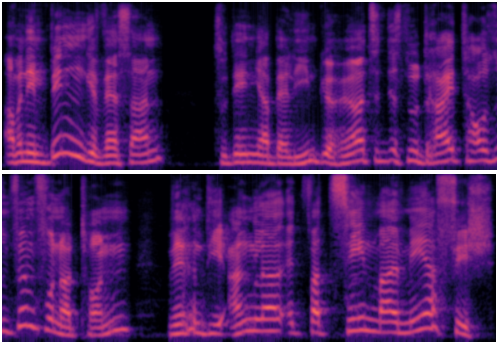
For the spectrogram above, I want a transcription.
Aber in den Binnengewässern, zu denen ja Berlin gehört, sind es nur 3.500 Tonnen, während die Angler etwa zehnmal mehr Fisch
